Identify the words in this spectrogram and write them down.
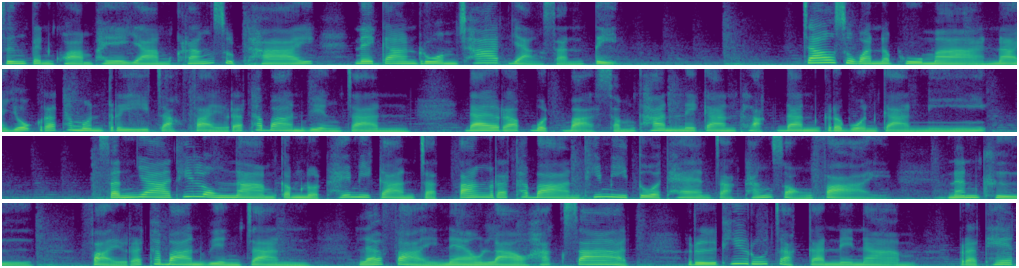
ซึ่งเป็นความพยายามครั้งสุดท้ายในการรวมชาติอย่างสันติ เจ้าสุวรรณภูมา นายกรัฐมนตรีจากฝ่ายรัฐบาลเวียงจันทร์ ได้รับบทบาทสำคัญในการผลักดันกระบวนการนี้สัญญาที่ลงนามกำหนดให้มีการจัดตั้งรัฐบาลที่มีตัวแทนจากทั้งสองฝ่าย นั่นคือ ฝ่ายรัฐบาลเวียงจันทร์ และฝ่ายแนวลาวฮักซาดหรือที่รู้จักกันในนาม ประเทศ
